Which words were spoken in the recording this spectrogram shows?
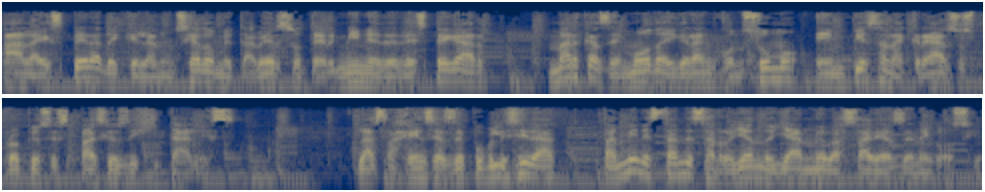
A la espera de que el anunciado metaverso termine de despegar, marcas de moda y gran consumo empiezan a crear sus propios espacios digitales. Las agencias de publicidad también están desarrollando ya nuevas áreas de negocio.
